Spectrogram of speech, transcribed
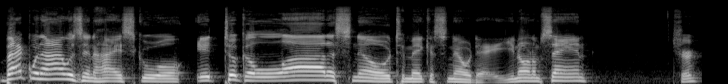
back when I was in high school, it took a lot of snow to make a snow day. You know what I'm saying? Sure.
